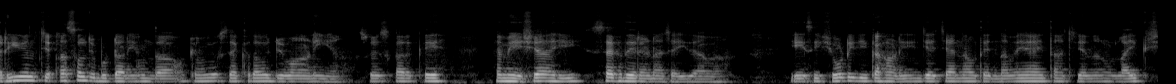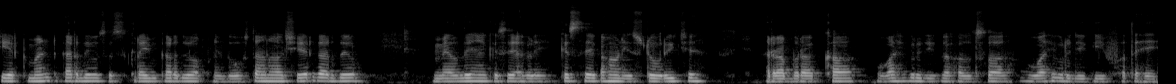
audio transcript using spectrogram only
ਰੀਅਲ 'ਚ ਅਸਲ 'ਚ ਬੁੱਢਾ ਨਹੀਂ ਹੁੰਦਾ, ਕਿਉਂਕਿ ਉਹ ਸਿੱਖਦਾ ਉਹ ਜਵਾਨ ਹੀ ਆ। ਸੋ ਇਸ ਕਰਕੇ ਹਮੇਸ਼ਾ ਹੀ ਸਿੱਖਦੇ ਰਹਿਣਾ ਚਾਹੀਦਾ ਵਾ। ਇਹ ਸੀ ਛੋਟੀ ਜੀ ਕਹਾਣੀ। ਜੇ ਚੈਨਲ ਤੇ ਨਵੇਂ ਆਏ ਤਾਂ ਚੈਨਲ ਨੂੰ ਲਾਈਕ ਸ਼ੇਅਰ ਕਮੈਂਟ ਕਰ ਦਿਓ ਸਬਸਕ੍ਰਾਈਬ ਕਰ ਦਿਓ, ਆਪਣੇ ਦੋਸਤਾਂ ਨਾਲ ਸ਼ੇਅਰ ਕਰ ਦਿਓ। ਮਿਲਦੇ ਹਾਂ ਕਿਸੇ ਅਗਲੇ ਕਿੱਸੇ ਕਹਾਣੀ ਸਟੋਰੀ 'ਚ। ਰੱਬ ਰਾਖਾ, ਵਾਹਿਗੁਰੂ ਜੀ ਕਾ ਖਾਲਸਾ, ਵਾਹਿਗੁਰੂ ਜੀ ਕੀ ਫਤਿਹ।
